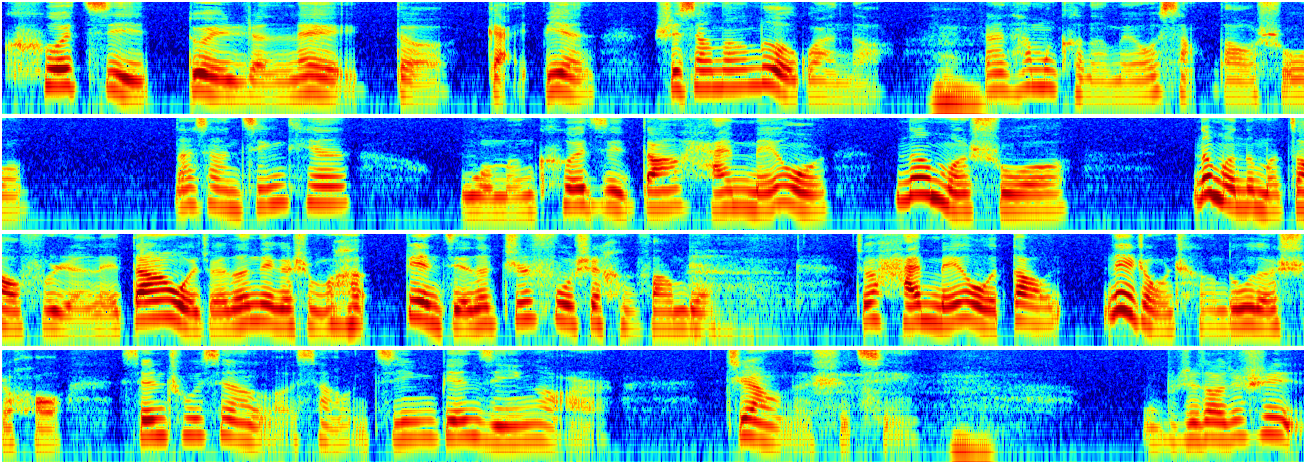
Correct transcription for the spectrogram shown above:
科技对人类的改变是相当乐观的。嗯，但是他们可能没有想到说，那像今天我们科技当还没有那么说。那么那么造福人类，当然我觉得那个什么 便捷的支付是很方便，就还没有到那种程度的时候，先出现了像基因编辑婴儿这样的事情。嗯，我不知道，就是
